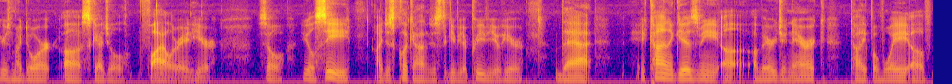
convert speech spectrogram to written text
here's my door uh, schedule file right here. So you'll see, I just click on just to give you a preview here, that it kind of gives me a, a, very generic type of way of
